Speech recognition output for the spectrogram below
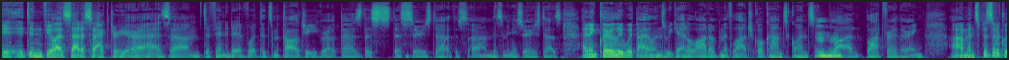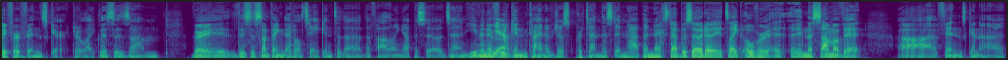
it, it didn't feel as satisfactory or as um definitive with its mythology growth as this this series does. This um, this miniseries does. I think clearly with Islands we get a lot of mythological consequence and plot plot furthering, um, and specifically for Finn's character. Like this is um very this is something that he'll take into the the following episodes and even if Yeah. we can kind of just pretend this didn't happen next episode uh, it's like over in the sum of it uh finn's gonna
